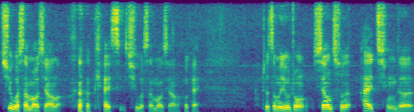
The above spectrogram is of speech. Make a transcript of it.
去过三毛乡了 c a s e y 去过三毛乡了。OK，这怎么有种乡村爱情的？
